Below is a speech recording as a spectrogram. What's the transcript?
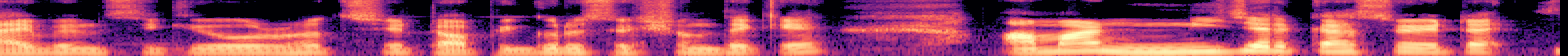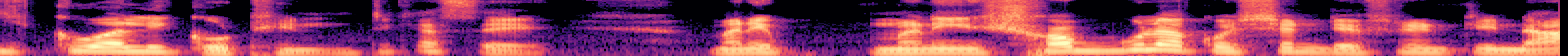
লাইভ এম সিকিউর হচ্ছে টপিকগুলো সেকশন থেকে। আমার নিজের কাছেও এটা ইকুয়ালি কঠিন, ঠিক আছে? মানে মানে সবগুলা কোয়েশ্চেন ডেফিনেটলি না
